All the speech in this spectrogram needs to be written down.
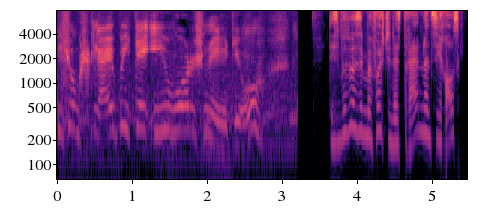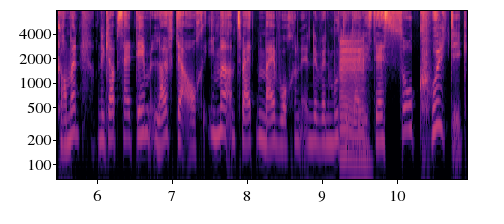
Ich sag's gleich bitte, ich war's nicht, ja? Das muss man sich mal vorstellen. Der ist 93 rausgekommen und ich glaube, seitdem läuft der auch immer am 2. Mai-Wochenende, wenn Muttertag ist. Der ist so kultig.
